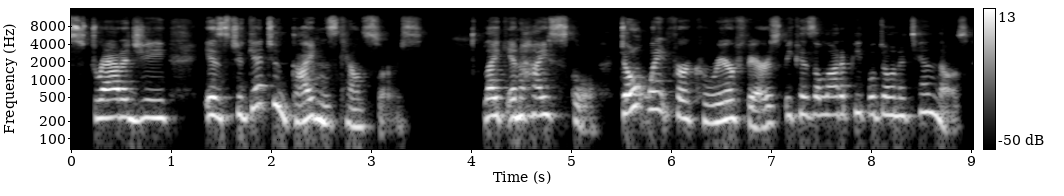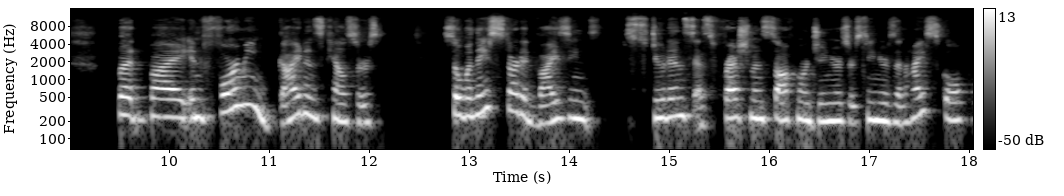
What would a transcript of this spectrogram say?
strategy is to get to guidance counselors. Like in high school don't wait for career fairs because a lot of people don't attend those. But by informing guidance counselors so when they start advising students as freshmen sophomore juniors or seniors in high school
